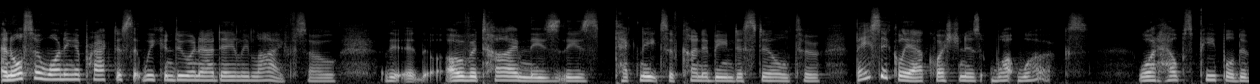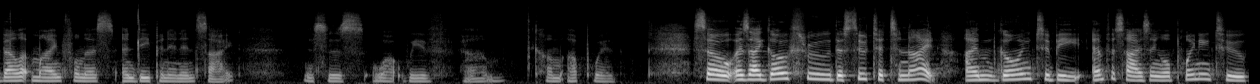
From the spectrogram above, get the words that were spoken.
and also wanting a practice that we can do in our daily life. So, the, over time, these these techniques have kind of been distilled to basically our question is what works, what helps people develop mindfulness and deepen in insight. This is what we've um, come up with. So, as I go through the sutta tonight, I'm going to be emphasizing or pointing to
